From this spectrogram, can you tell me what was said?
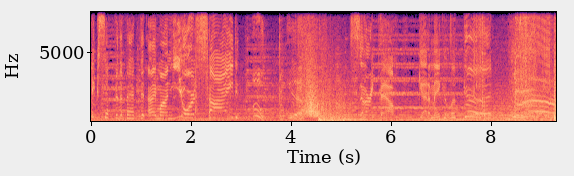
Except for the fact that I'm on your side. Oh, yeah. Sorry, pal. Gotta make it look good.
